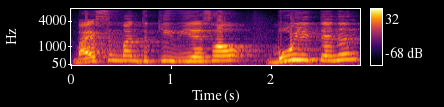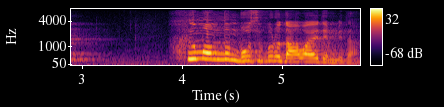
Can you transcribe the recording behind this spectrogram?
말씀만 듣기 위해서 모일 때는 흠없는 모습으로 나와야 됩니다.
